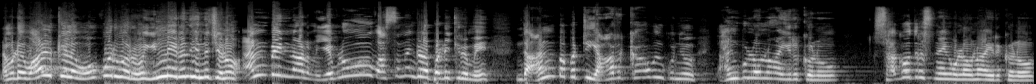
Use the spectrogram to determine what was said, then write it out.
நம்முடைய வாழ்க்கையில ஒவ்வொருவரும் இன்னிலிருந்து என்ன செய்யணும்? அன்பை நாடணும். எவ்வளவு வசனங்களை படிக்கிறோமே இந்த அன்பை பற்றி யாருக்காவது கொஞ்சம் அன்புள்ளவனா இருக்கணும்? சகோதர சிநேகம் உள்ளவனா இருக்கணும்.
